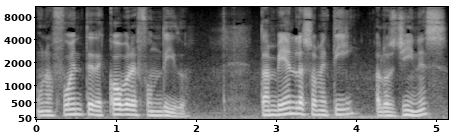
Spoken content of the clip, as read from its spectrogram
una fuente de cobre fundido. También le sometí a los jines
